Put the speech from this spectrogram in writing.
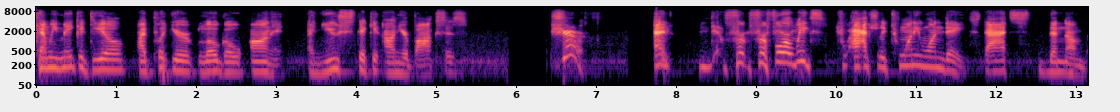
Can we make a deal? I put your logo on it and you stick it on your boxes. Sure. And for for four weeks, actually 21 days. That's the number.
